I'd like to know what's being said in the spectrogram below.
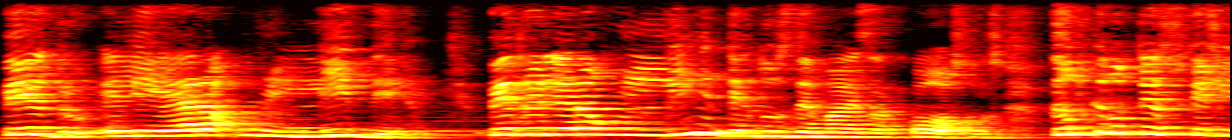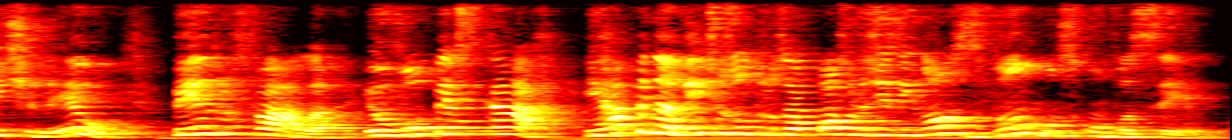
Pedro, ele era um líder. Pedro, ele era um líder dos demais apóstolos. Tanto que no texto que a gente leu, Pedro fala: Eu vou pescar. E rapidamente os outros apóstolos dizem: Nós vamos com você.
